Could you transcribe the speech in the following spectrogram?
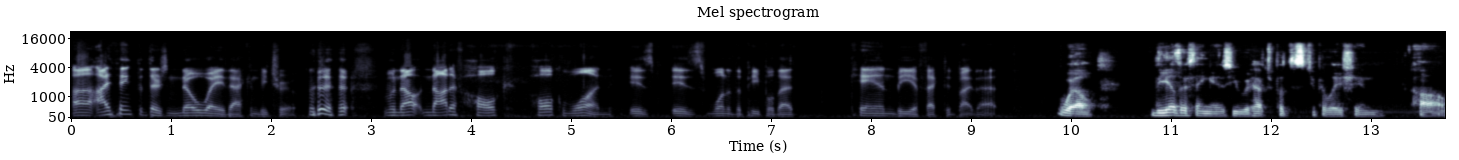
Uh, I think that there's no way that can be true. well, not not if Hulk Hulk one is is one of the people that can be affected by that. Well, the other thing is you would have to put the stipulation uh,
